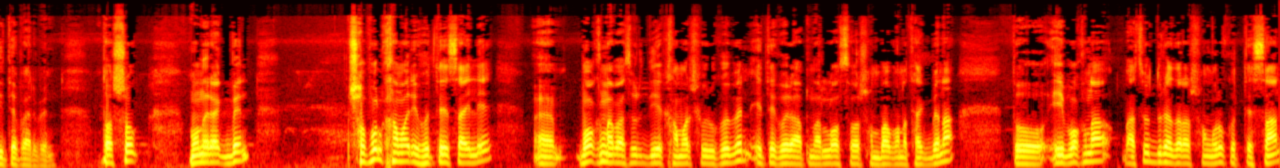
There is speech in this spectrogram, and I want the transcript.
দিতে পারবেন। দর্শক, মনে রাখবেন, সফল খামারি হতে চাইলে বকনা বাছুর দিয়ে খামার শুরু করবেন, এতে করে আপনার লস হওয়ার সম্ভাবনা থাকবে না। তো এই বকনা বাছুর দুটা যারা সংগ্রহ করতে চান,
